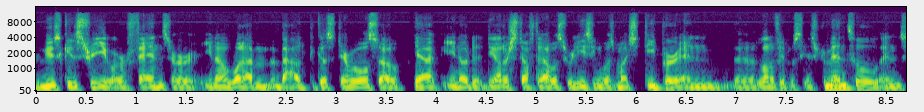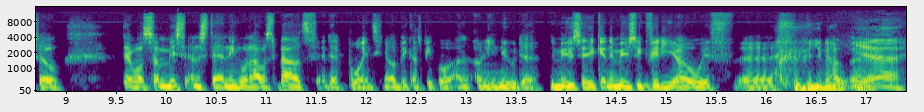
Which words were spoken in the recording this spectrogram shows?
the music industry or fans or you know what I'm about because there were also yeah you know the, the other stuff that I was releasing was much deeper and uh, a lot of it was instrumental, and so there was some misunderstanding what I was about at that point, you know, because people only knew the, the music and the music video with, uh, you know, uh, yeah,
